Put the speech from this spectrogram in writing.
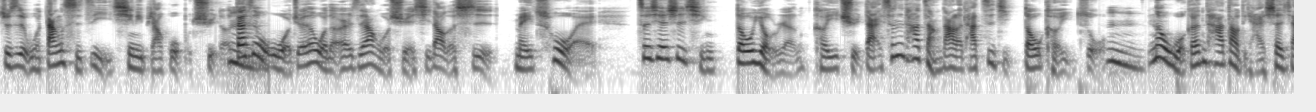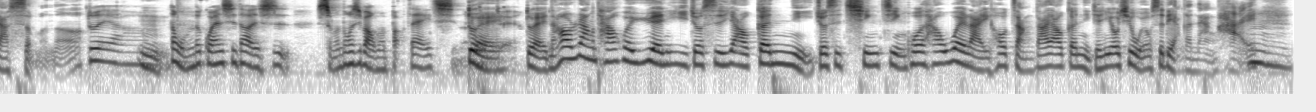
就是我当时自己心里比较过不去的。嗯但是我觉得我的儿子让我学习到的是，没错，诶这些事情都有人可以取代，甚至他长大了，他自己都可以做。嗯，那我跟他到底还剩下什么呢？对啊，嗯那我们的关系到底是什么东西把我们绑在一起呢？对不对对，然后让他会愿意，就是要跟你就是亲近，或者他未来以后长大要跟你接近。尤其我又是两个男孩，嗯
